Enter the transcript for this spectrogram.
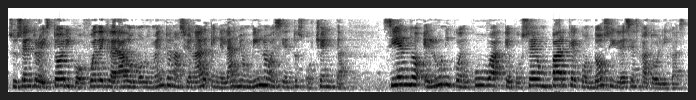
Su centro histórico fue declarado Monumento Nacional en el año 1980, siendo el único en Cuba que posee un parque con dos iglesias católicas,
